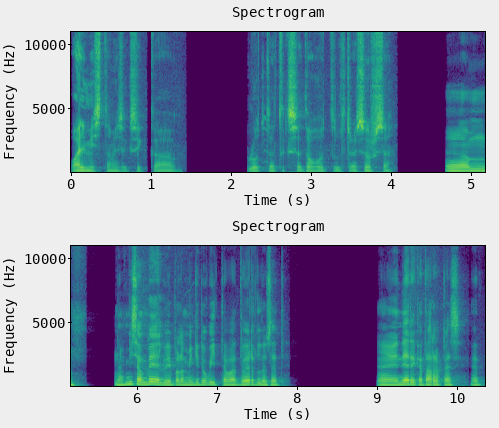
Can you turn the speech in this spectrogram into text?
valmistamiseks ikka kulutatakse tohutult ressursse. Ehm, noh, mis on veel võib-olla mingid huvitavad võrdlused energiatarbes, et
